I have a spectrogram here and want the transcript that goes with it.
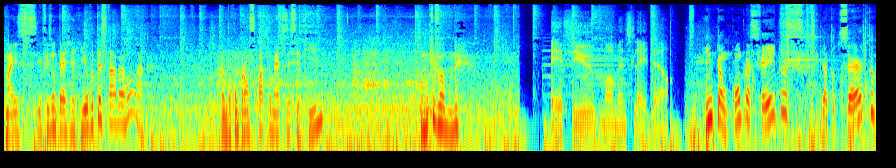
Mas eu fiz um teste aqui eu vou testar, vai rolar, cara. Então vou comprar uns 4 metros desse aqui. Vamos que vamos, né? A few moments later. Então, compras feitas, já tudo certo.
